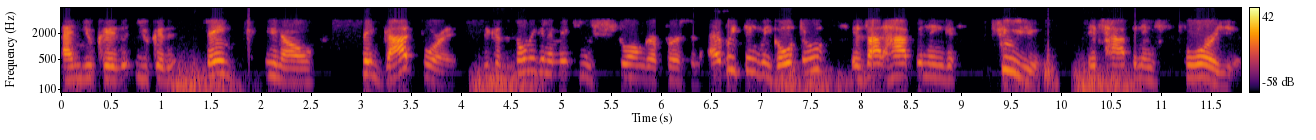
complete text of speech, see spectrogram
and you could you could thank you know thank God for it because it's only going to make you a stronger person. Everything we go through is not happening to you, it's happening for you.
